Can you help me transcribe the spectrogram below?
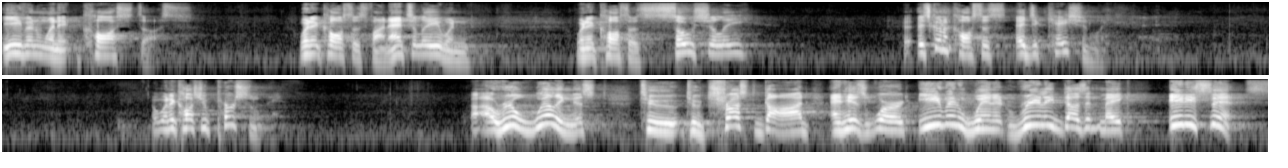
even when it costs us. when it costs us financially, when, when it costs us socially, it's going to cost us educationally. When it costs you personally. A real willingness to, to trust God and His Word, even when it really doesn't make any sense.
